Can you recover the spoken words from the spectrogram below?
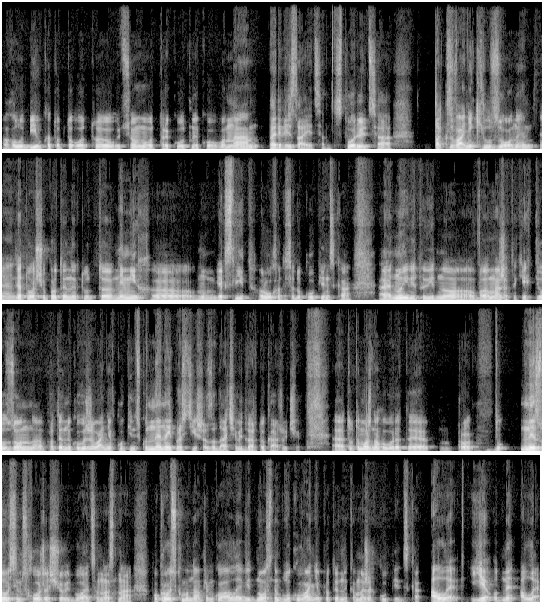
Голубівка. Тобто, от е, у цьому трикутнику вона перерізається, створюються так звані кіл-зони е, для того, щоб противник тут е, не міг е, ну як слід рухатися до Куп'янська. Ну і відповідно в межах таких кіл-зон противнику виживання в Куп'янську не найпростіша задача, відверто кажучи. Тобто можна говорити про ну не зовсім схоже, що відбувається в нас на Покровському напрямку, але відносне блокування противника в межах Куп'янська. Але є одне але.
